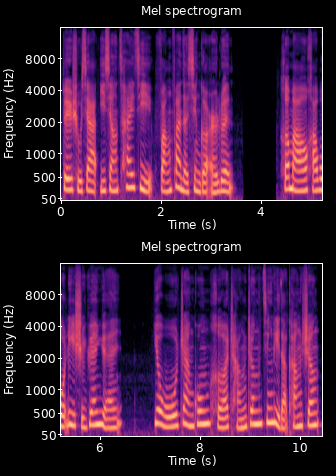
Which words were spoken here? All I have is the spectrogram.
对属下一向猜忌防范的性格而论，和毛毫无历史渊源，又无战功和长征经历的康生，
